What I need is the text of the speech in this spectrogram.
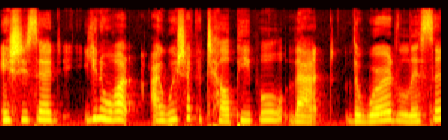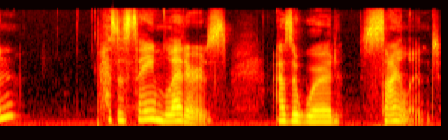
And she said, You know what? I wish I could tell people that the word listen has the same letters as the word silent.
